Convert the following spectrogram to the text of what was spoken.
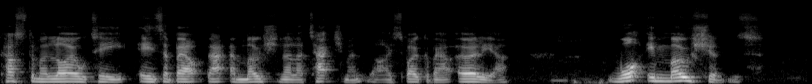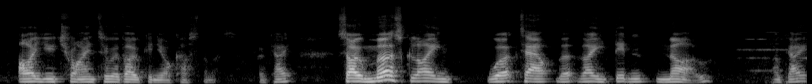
customer loyalty is about that emotional attachment that I spoke about earlier, what emotions are you trying to evoke in your customers? Okay. So Maersk Line worked out that they didn't know. Okay.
